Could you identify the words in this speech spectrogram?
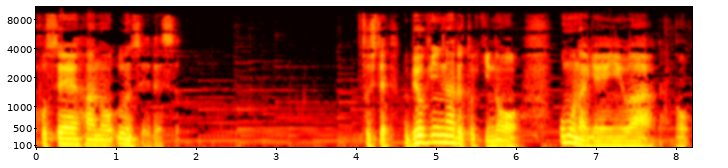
個性派の運勢です。そして、病気になる時の主な原因は、あの、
